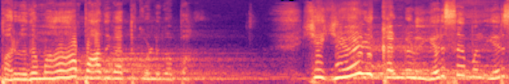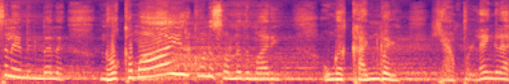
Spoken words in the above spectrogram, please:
பர்வதமா பாதுகாத்து கொள்ளுங்கப்பா. என் ஏழு கண்களும் எருசமல் எருசலேமின் மேல நோக்கமாக இருக்கும்னு சொன்னது மாதிரி உங்க கண்கள் என் பிள்ளைங்களை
